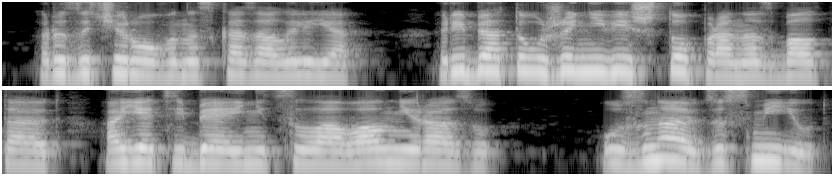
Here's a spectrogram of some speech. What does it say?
– разочарованно сказал Илья. Ребята уже не весь что про нас болтают, а я тебя и не целовал ни разу. Узнают, засмеют.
